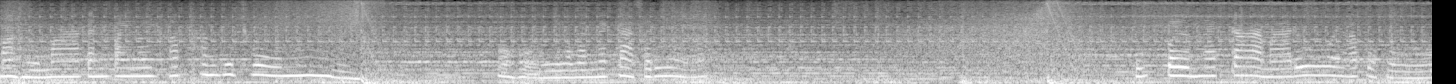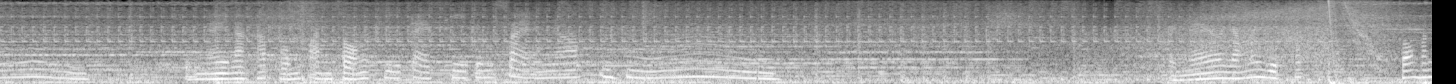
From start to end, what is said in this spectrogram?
มาหือมากันไปเลยครับท่านผู้ชมโอ้โหมีรางวัลไม่กล้าซะด้วยนะซุปเปอร์แมกกามา ผมปั่นสองทีแตกทีเป็นแสนครับอือหือแต่แล้วยังไม่หยุดครับสองพัน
